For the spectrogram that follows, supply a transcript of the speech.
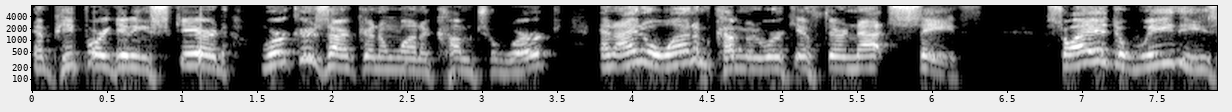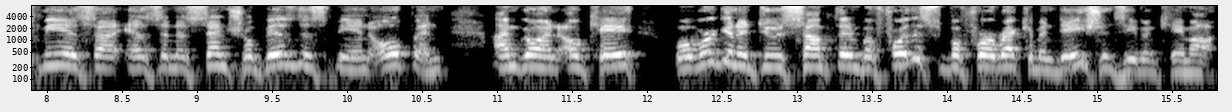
and people are getting scared, workers aren't going to want to come to work. And I don't want them coming to work if they're not safe. So I had to weigh these. Me as a, as an essential business being open, I'm going okay. Well, we're going to do something before this before recommendations even came out.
